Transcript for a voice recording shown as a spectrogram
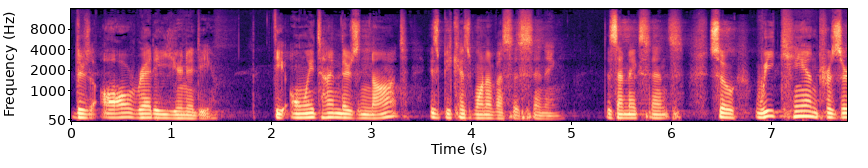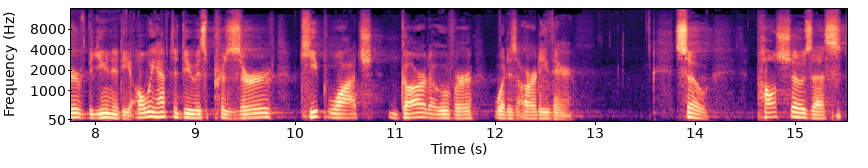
There's already unity. The only time there's not is because one of us is sinning. Does that make sense? So we can preserve the unity. All we have to do is preserve, keep watch, guard over what is already there. So Paul shows us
